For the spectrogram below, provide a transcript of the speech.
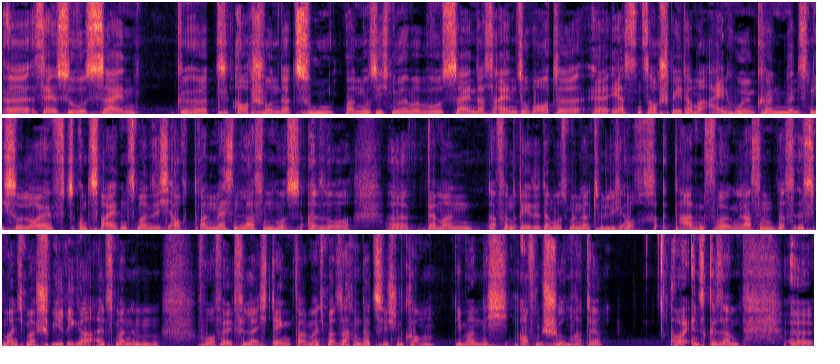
äh, Selbstbewusstsein gehört auch schon dazu. Man muss sich nur immer bewusst sein, dass einen so Worte äh, erstens auch später mal einholen können, wenn es nicht so läuft, und zweitens man sich auch dran messen lassen muss. Also äh, wenn man davon redet, dann muss man natürlich auch Taten folgen lassen. Das ist manchmal schwieriger, als man im Vorfeld vielleicht denkt, weil manchmal Sachen dazwischen kommen, die man nicht auf dem Schirm hatte. Aber insgesamt äh,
